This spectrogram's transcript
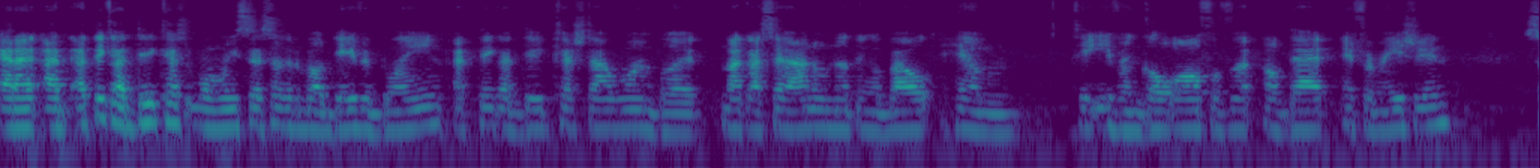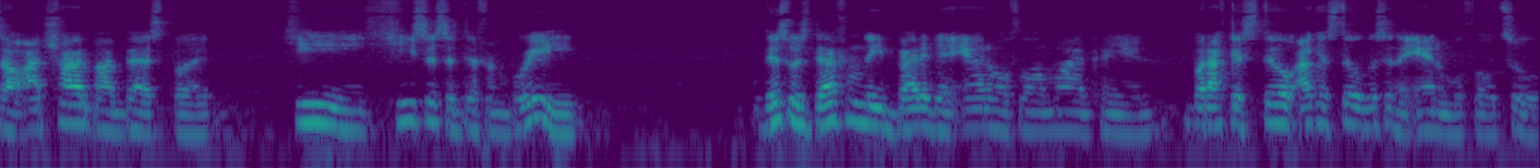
and I, I, I think I did catch when he said something about David Blaine. I think I did catch that one, but like I said, I know nothing about him to even go off of of that information. So I tried my best, but he he's just a different breed. This was definitely better than Animal Flow in my opinion, but I can still I can still listen to Animal Flow too.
